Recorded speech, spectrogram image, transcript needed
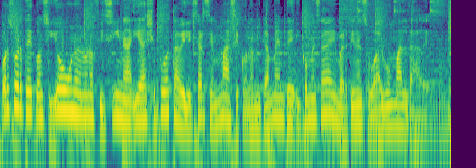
Por suerte consiguió uno en una oficina y allí pudo estabilizarse más económicamente y comenzar a invertir en su álbum Maldades.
